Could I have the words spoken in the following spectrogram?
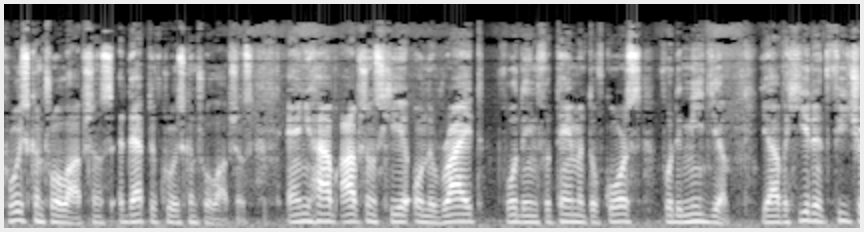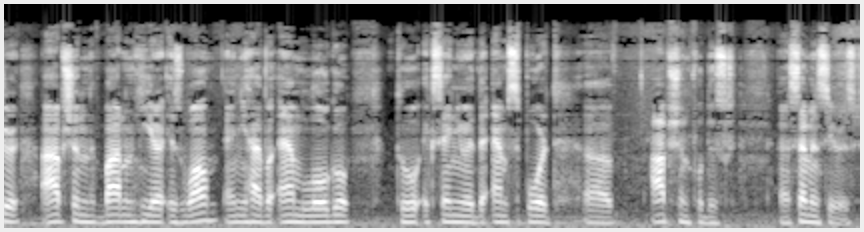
cruise control options adaptive cruise control options and you have options here on the right for the infotainment of course for the media. You have a heated feature option button here as well and you have a m logo to accentuate the m sport uh, option for this uh, 7 series.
